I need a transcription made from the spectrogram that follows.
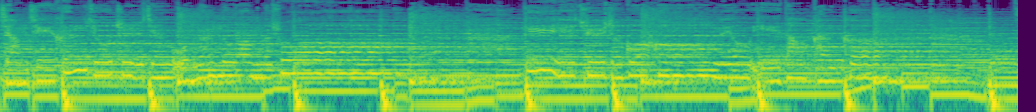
想起很久之前，我们都忘了说。一叶曲折过后，留一道坎坷，走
